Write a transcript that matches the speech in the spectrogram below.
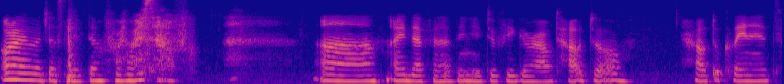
or I will just leave them for myself. Uh, I definitely need to figure out how to how to clean it.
